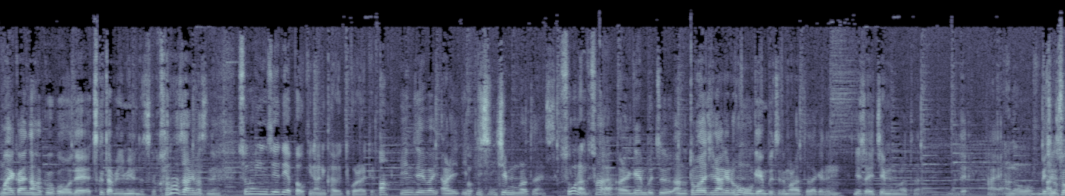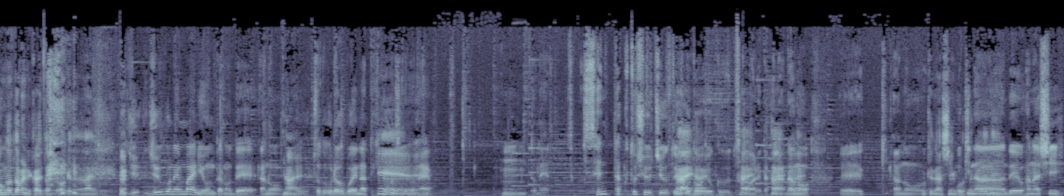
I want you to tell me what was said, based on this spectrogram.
毎回那覇空港で作るために見るんですけど必ずありますね。その印税でやっぱ沖縄に通ってこられてるあ印税はあれ1円ももらってないですそうなんですか、はい、あれ現物あの友達にあげる本を現物でもらっただけで、うん、実は1円ももらってないので、はい、あの別にそんなために書いたわけじゃない15 年前に読んだのであの、はい、ちょっと裏覚えになってきてますけどね、えー、うんとね選択と集中ということをよく使われたから、あのえー、あの沖縄、ね、沖縄でお話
